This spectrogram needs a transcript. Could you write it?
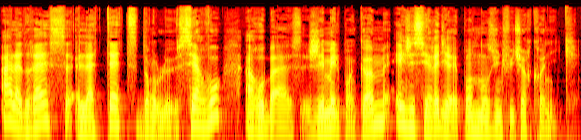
à l'adresse la tête dans le cerveau gmail.com et j'essaierai d'y répondre dans une future chronique.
